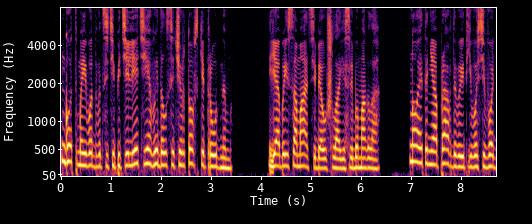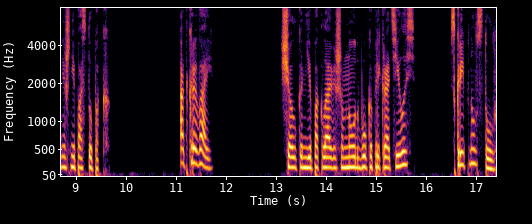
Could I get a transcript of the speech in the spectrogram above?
Год моего 25-летия выдался чертовски трудным. Я бы и сама от себя ушла, если бы могла. Но это не оправдывает его сегодняшний поступок. «Открывай!» Щелканье по клавишам ноутбука прекратилось. Скрипнул стул.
